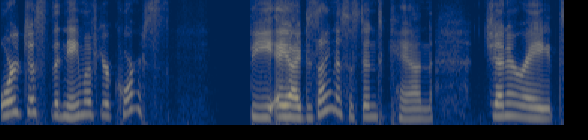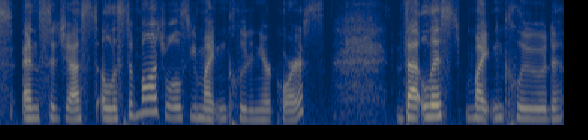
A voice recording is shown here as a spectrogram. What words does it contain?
or just the name of your course, the AI Design Assistant can generate and suggest a list of modules you might include in your course. That list might include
